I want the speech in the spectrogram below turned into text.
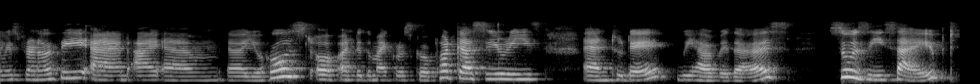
Name is Pranoti and I am uh, your host of Under the Microscope podcast series. And today we have with us Susi Seibt,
